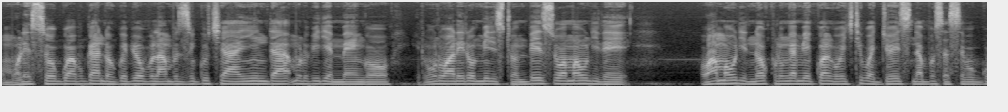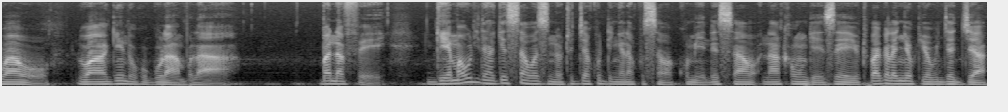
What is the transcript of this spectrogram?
omwoleso gwa buganda ogw'ebyobulambuzi gukyayinda mu lubiri emmengo era olwaleero minisita omubeezi ow'amawulire ow'amawulire n'okulungamya eggwanga w'ekitiibwa joyce nabusa sebugwawo lwagenda okugulambula. Bannaffe ge mawulire ag'essaawa zino tujja kuddingana ku ssaawa kumi n'essaawa n'akawungeezi eyo. Tubagala nnyo okuyobujjajja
